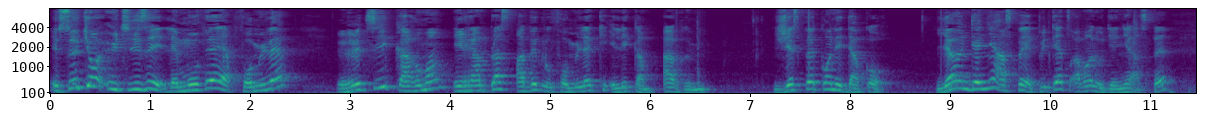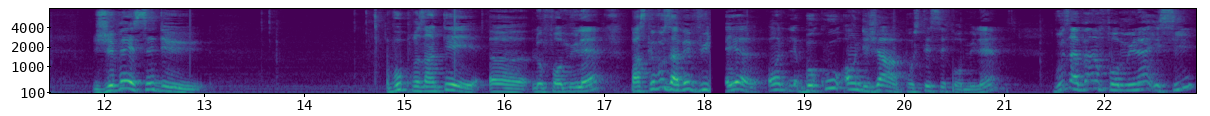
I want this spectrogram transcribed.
Et ceux qui ont utilisé les mauvais formulaires, retirent carrément et remplacent avec le formulaire Elekam a remis. J'espère qu'on est d'accord. Il y a un dernier aspect, peut-être avant le dernier aspect. Je vais essayer de vous présenter euh, le formulaire parce que vous avez vu d'ailleurs, beaucoup ont déjà posté ces formulaires. Vous avez un formulaire ici.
